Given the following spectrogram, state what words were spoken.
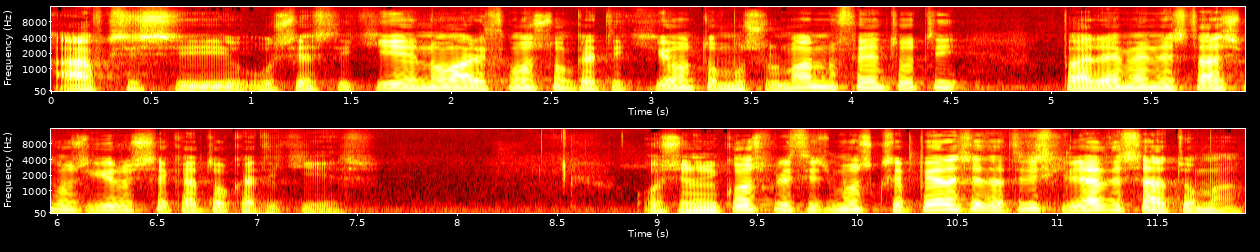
αύξηση ουσιαστική, ενώ ο αριθμός των κατοικιών των μουσουλμάνων φαίνεται ότι παρέμενε στάσιμος γύρω στις 100 κατοικίες. Ο συνολικός πληθυσμός ξεπέρασε τα 3.000 άτομα.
